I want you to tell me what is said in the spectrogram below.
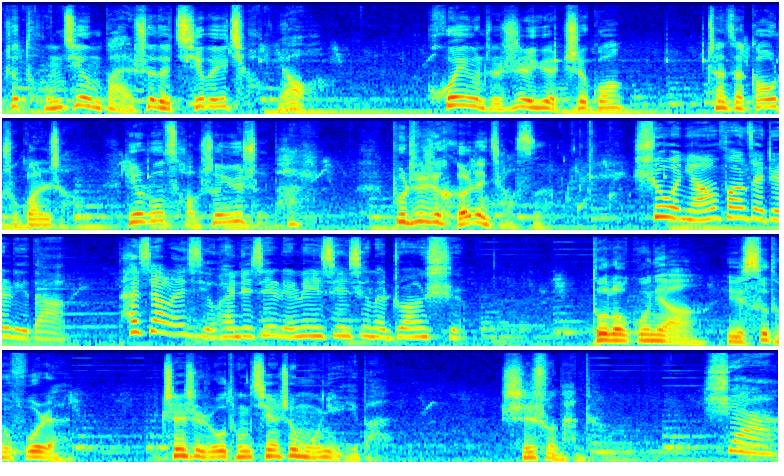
这铜镜摆设的极为巧妙啊，辉映着日月之光，站在高处观赏，犹如草生于水畔，不知是何人巧思。是我娘放在这里的。她向来喜欢这些零零星星的装饰。多罗姑娘与司徒夫人，真是如同亲生母女一般，实属难得。是啊，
